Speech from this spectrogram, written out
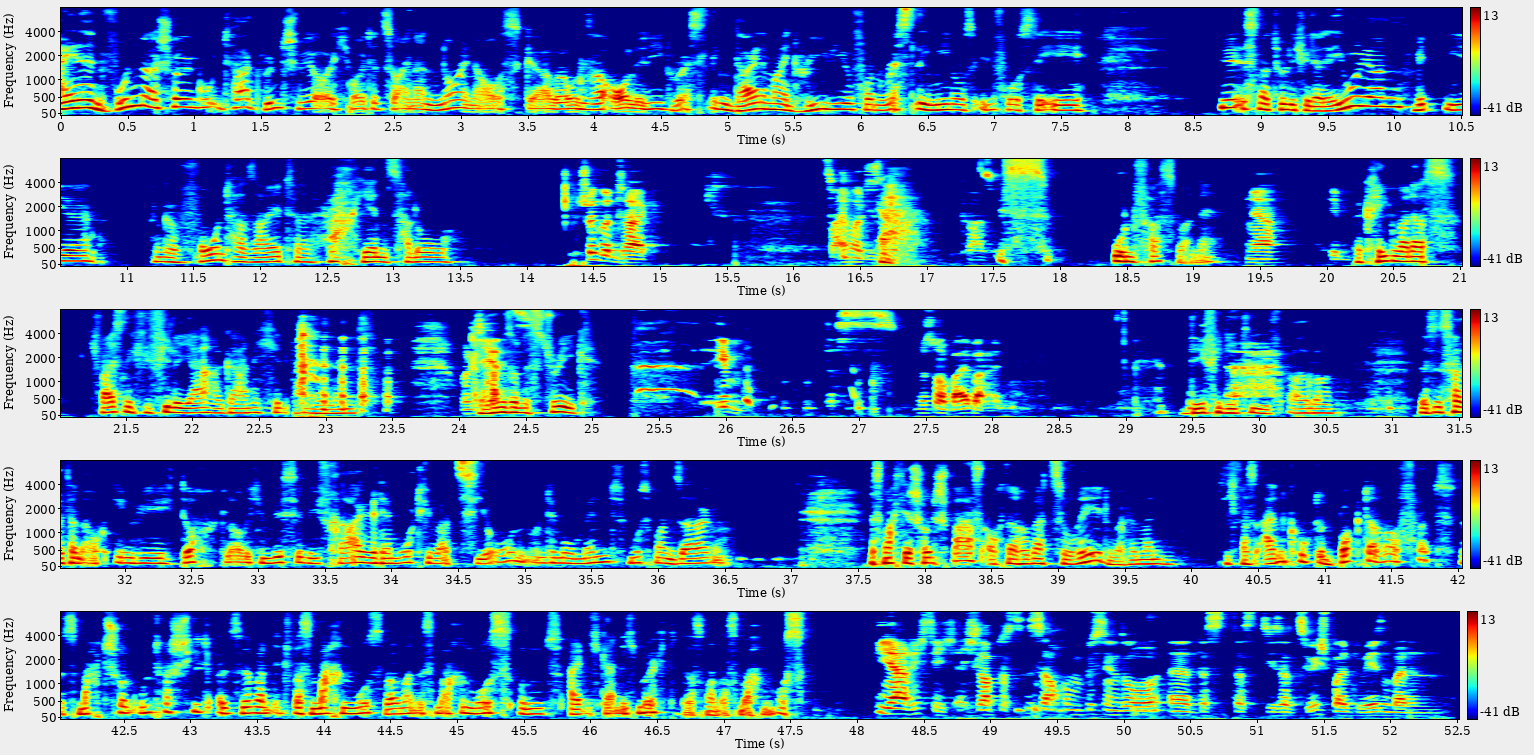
Einen wunderschönen guten Tag wünschen wir euch heute zu einer neuen Ausgabe unserer All Elite Wrestling Dynamite Review von wrestling-infos.de. Hier ist natürlich wieder der Julian, mit mir an gewohnter Seite. Ach, Jens, hallo. Schönen guten Tag. Zweimal diese ja, quasi. Ist unfassbar, ne? Ja, eben. Da kriegen wir das, ich weiß nicht wie viele Jahre gar nicht hin im Moment. Und wir jetzt, haben so eine Streak. Eben. Das müssen wir beibehalten. Definitiv, aber es ist halt dann auch irgendwie doch, glaube ich, ein bisschen die Frage der Motivation und im Moment muss man sagen, es macht ja schon Spaß, auch darüber zu reden, weil wenn man sich was anguckt und Bock darauf hat, das macht schon Unterschied, als wenn man etwas machen muss, weil man es machen muss und eigentlich gar nicht möchte, dass man das machen muss. Ja, richtig. Ich glaube, das ist auch ein bisschen so, äh, dass, dass dieser Zwiespalt gewesen bei den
